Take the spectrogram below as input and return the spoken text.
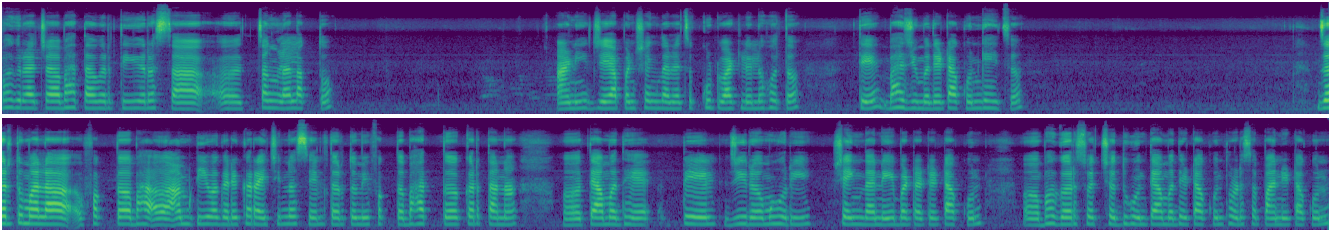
भगराच्या भातावरती रस्सा चांगला लागतो. आणि जे आपण शेंगदाण्याचं कूट वाटलेलं होतं ते भाजीमध्ये टाकून घ्यायचं. जर तुम्हाला फक्त भा आमटी वगैरे करायची नसेल तर तुम्ही फक्त भात करताना त्यामध्ये तेल जिरं मोहरी शेंगदाणे बटाटे टाकून भगर स्वच्छ धुवून त्यामध्ये टाकून थोडंसं पाणी टाकून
